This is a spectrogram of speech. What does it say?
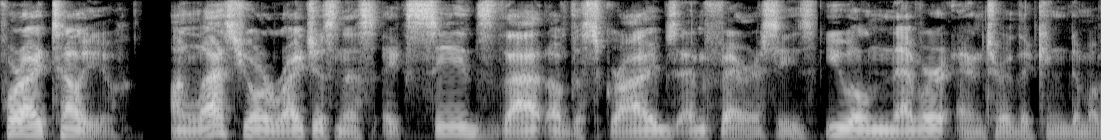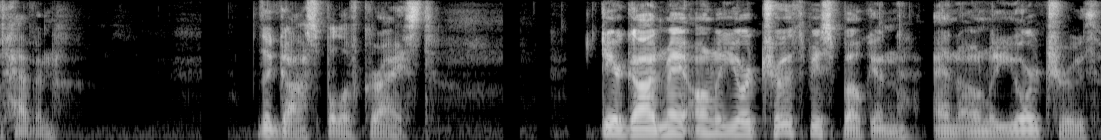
For I tell you, unless your righteousness exceeds that of the scribes and Pharisees, you will never enter the kingdom of heaven. The Gospel of Christ. Dear God, may only your truth be spoken and only your truth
